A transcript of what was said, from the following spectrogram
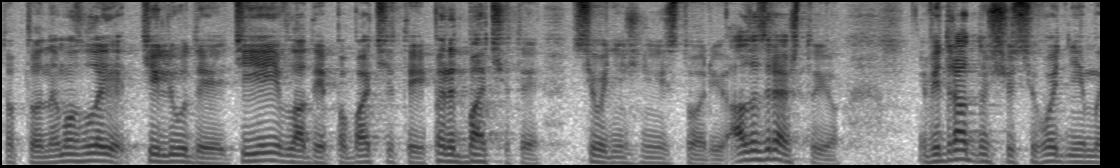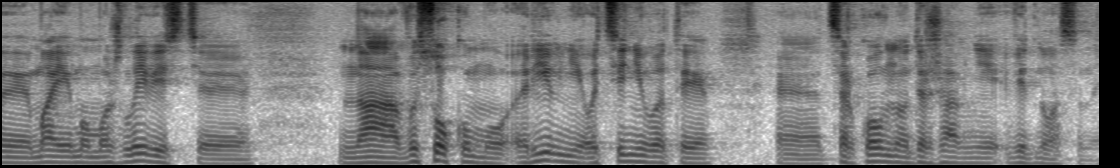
Тобто не могли ті люди тієї влади побачити, передбачити сьогоднішню історію. Але зрештою, відрадно, що сьогодні ми маємо можливість е, на високому рівні оцінювати е, церковно-державні відносини.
